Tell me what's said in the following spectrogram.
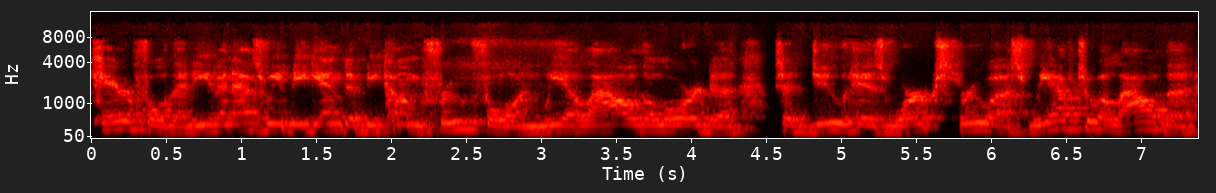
careful that even as we begin to become fruitful and we allow the Lord to, to do his works through us, we have to allow the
